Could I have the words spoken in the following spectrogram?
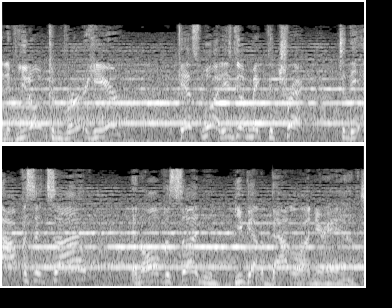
And if you don't convert here, guess what? He's going to make the trek to the opposite side and all of a sudden, you've got a battle on your hands.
